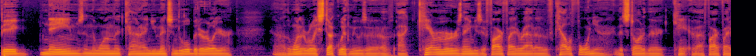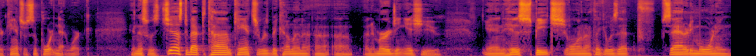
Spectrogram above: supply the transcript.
big names, and the one that kind of and you mentioned a little bit earlier, uh, the one that really stuck with me was a, a I can't remember his name. He's a firefighter out of California that started the can, uh, firefighter cancer support network and this was just about the time cancer was becoming a, a, a, an emerging issue. And his speech on, I think it was that Saturday morning,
